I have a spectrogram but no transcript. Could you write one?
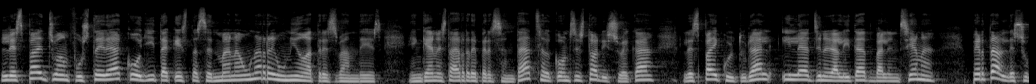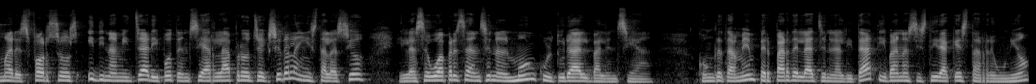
L'espai Joan Fuster ha acollit aquesta setmana una reunió a tres bandes, en què han estat representats el consistori suecà, l'espai cultural i la Generalitat Valenciana, per tal de sumar esforços i dinamitzar i potenciar la projecció de la instal·lació i la seva presència en el món cultural valencià. Concretament, per part de la Generalitat, hi van assistir a aquesta reunió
